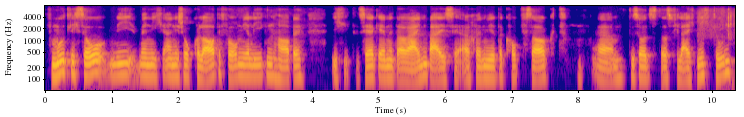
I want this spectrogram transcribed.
vermutlich so, wie wenn ich eine Schokolade vor mir liegen habe, ich sehr gerne da reinbeiße, auch wenn mir der Kopf sagt, äh, du sollst das vielleicht nicht tun,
